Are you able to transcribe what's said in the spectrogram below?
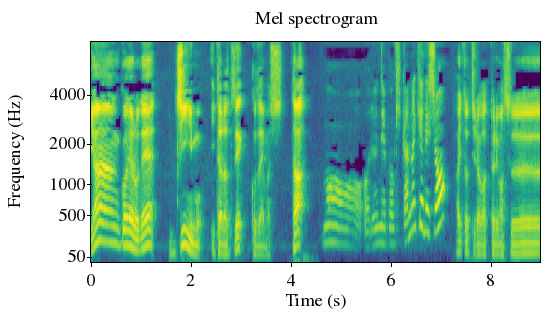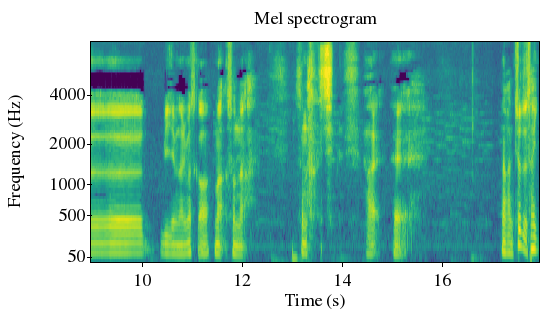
ビアンコネロで G にも至らずでございました。もう、オルネポ聞かなきゃでしょ？はい、どちらがっております。BGM なりますか？まあ、そんな、そんな話。はい。えー、なんかね、ちょっとさい、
